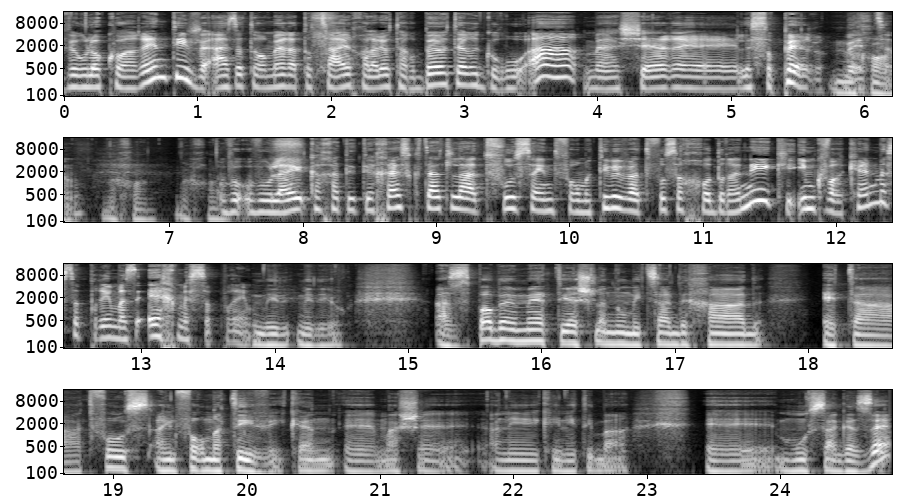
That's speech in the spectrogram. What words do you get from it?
והוא לא קוהרנטי, ואז אתה אומר, התוצאה יכולה להיות הרבה יותר גרועה מאשר אה, לספר נכון, בעצם. נכון, נכון. ו- ואולי ככה תתייחס קצת לדפוס האינפורמטיבי והדפוס החודרני, כי אם כבר כן מספרים, אז איך מספרים? בדיוק. אז פה באמת יש לנו מצד אחד את הדפוס האינפורמטיבי, כן? אה, מה שאני כיניתי במושג הזה.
